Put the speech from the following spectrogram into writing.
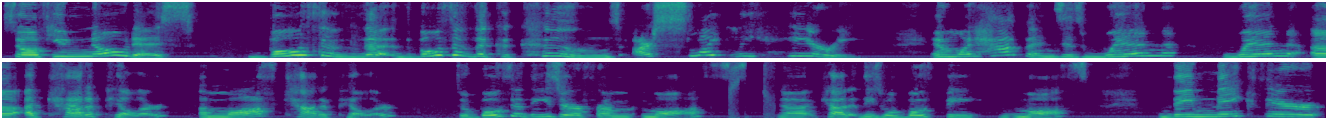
So if you notice, both of the, both of the cocoons are slightly hairy. And what happens is when, when uh, a caterpillar, a moth caterpillar. So both of these are from moths. Uh, cat, these will both be moths. They make their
